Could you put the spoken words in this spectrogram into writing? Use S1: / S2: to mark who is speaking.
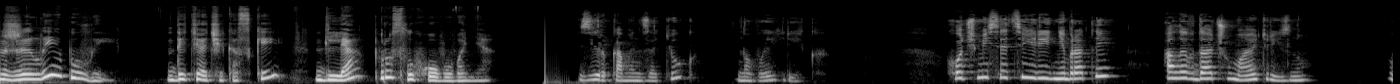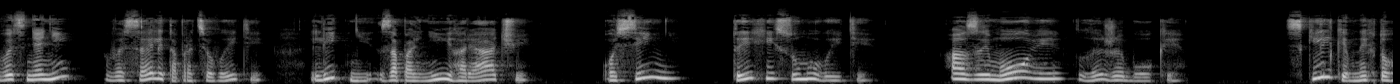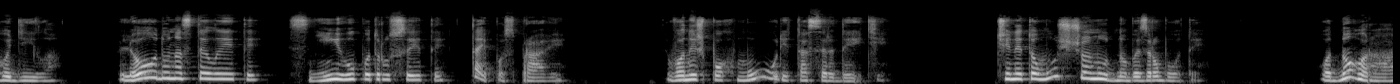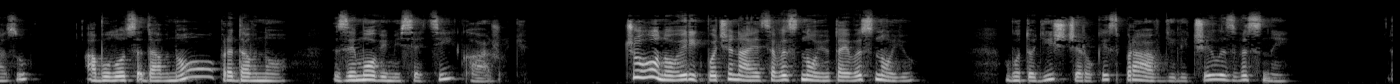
S1: Жили були дитячі казки для прослуховування.
S2: Зірка Мензатюк Новий рік. Хоч місяці рідні брати, але вдачу мають різну. Весняні веселі та працьовиті, літні запальні й гарячі, осінні тихі й сумовиті, а зимові лежебоки. Скільки в них того діла льоду настелити, снігу потрусити та й по справі. Вони ж похмурі та сердиті. Чи не тому, що нудно без роботи? Одного разу, а було це давно предавно, зимові місяці кажуть Чого новий рік починається весною та й весною? Бо тоді ще роки справді лічили з весни.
